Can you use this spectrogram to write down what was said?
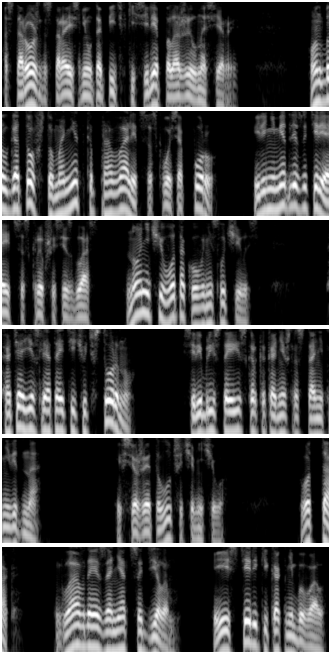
осторожно, стараясь не утопить в киселе, положил на серое. Он был готов, что монетка провалится сквозь опору или немедля затеряется, скрывшись из глаз. Но ничего такого не случилось. Хотя, если отойти чуть в сторону, серебристая искорка, конечно, станет не видна. И все же это лучше, чем ничего. Вот так. Главное — заняться делом. И истерики как не бывало.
